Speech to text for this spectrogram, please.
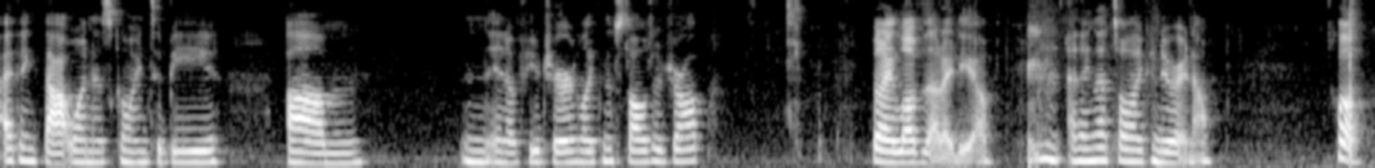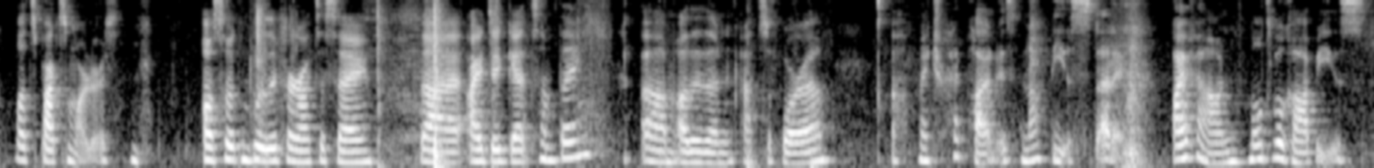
I think that one is going to be um, in a future like nostalgia drop. But I love that idea. I think that's all I can do right now. Cool, let's pack some orders. also completely forgot to say that I did get something um, other than at Sephora. My tripod is not the aesthetic. I found multiple copies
